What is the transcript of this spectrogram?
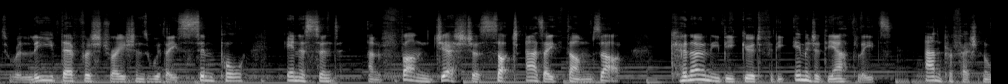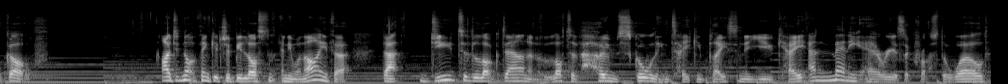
to relieve their frustrations with a simple, innocent, and fun gesture such as a thumbs up can only be good for the image of the athletes and professional golf. I do not think it should be lost on anyone either that, due to the lockdown and a lot of homeschooling taking place in the UK and many areas across the world,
